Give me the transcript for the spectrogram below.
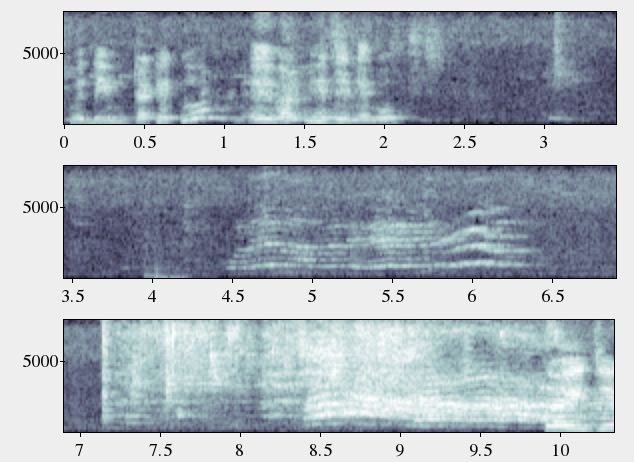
আমি ডিমটাকে একটু এবার ভেজে নেব। তো এই যে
